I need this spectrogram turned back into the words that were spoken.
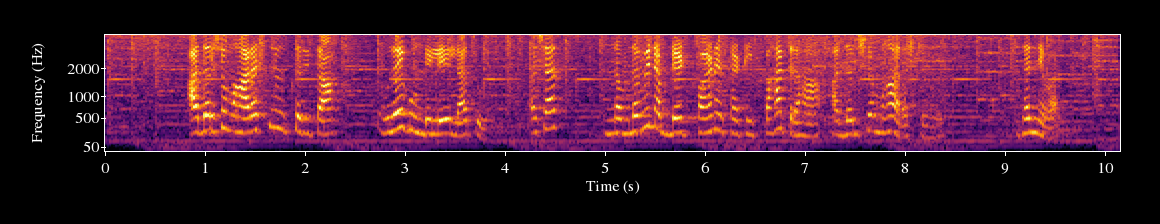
आदर्श महाराष्ट्र न्यूजकरिता उदय गुंडिले लातूर. अशाच नवनवीन अपडेट पाहण्यासाठी पाहत रहा आदर्श महाराष्ट्र न्यूज. धन्यवाद.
